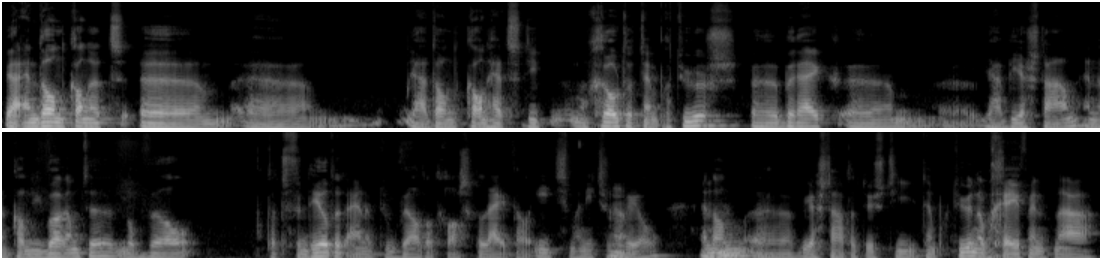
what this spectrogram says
Ja, en dan kan het, uh, uh, ja, dan kan het die, een groter temperatuursbereik uh, ja, weerstaan. En dan kan die warmte nog wel, dat verdeelt uiteindelijk natuurlijk wel, dat glas glijdt wel iets, maar niet zoveel. Ja. En dan mm -hmm. weerstaat het dus die temperatuur. En op een gegeven moment, na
